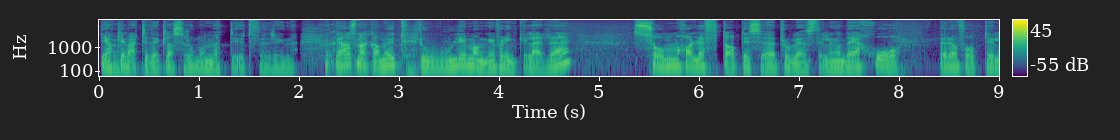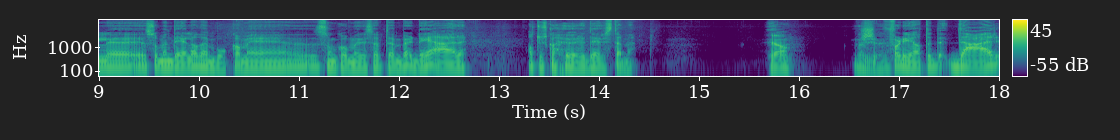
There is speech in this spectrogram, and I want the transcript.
de har ikke vært i det klasserommet og møtt de utfordringene. Jeg har snakka med utrolig mange flinke lærere som har løfta opp disse problemstillingene. Og det jeg håper å få til eh, som en del av den boka mi som kommer i september, det er at du skal høre deres stemme. Ja, nemlig. Fordi at det, det er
